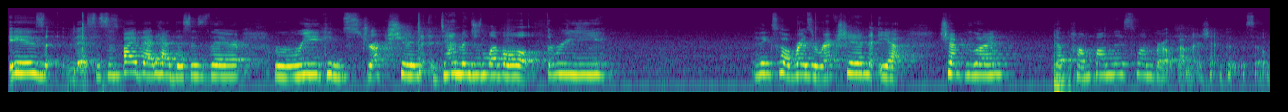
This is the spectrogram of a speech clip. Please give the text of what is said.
is this. This is by Bedhead. This is their Reconstruction Damage Level 3, I think it's called Resurrection. Yeah, shampoo line the pump on this one broke on my shampoo so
